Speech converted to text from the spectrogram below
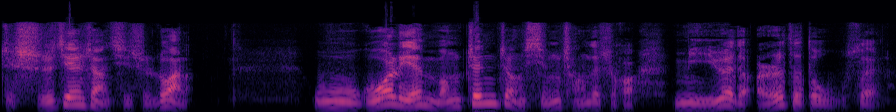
这时间上其实乱了。五国联盟真正形成的时候，芈月的儿子都五岁了。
